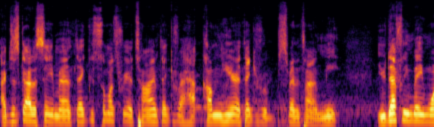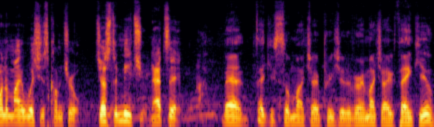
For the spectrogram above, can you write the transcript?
I just got to say, man, thank you so much for your time. Thank you for ha- coming here, and thank you for spending time with me. You definitely made one of my wishes come true. Just to meet you. That's it. Man, thank you so much. I appreciate it very much. I thank you.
